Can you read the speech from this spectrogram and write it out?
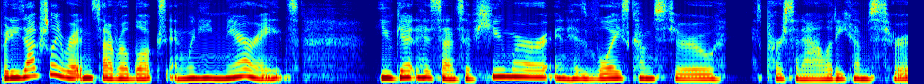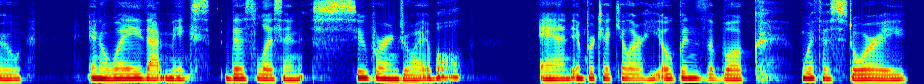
but he's actually written several books. And when he narrates, you get his sense of humor and his voice comes through his personality comes through in a way that makes this listen super enjoyable. And in particular, he opens the book with a story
